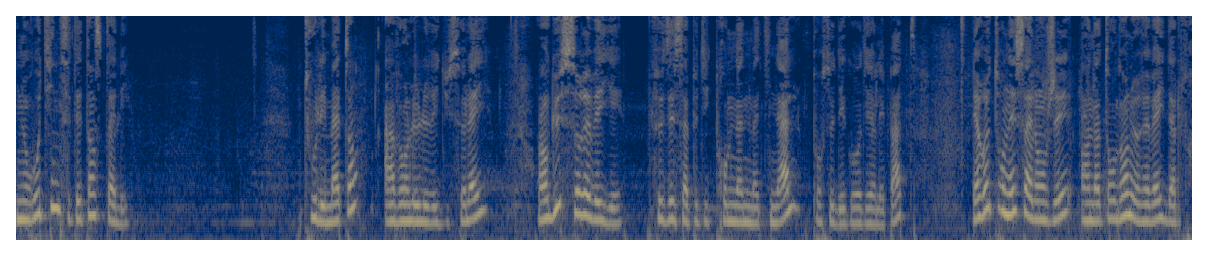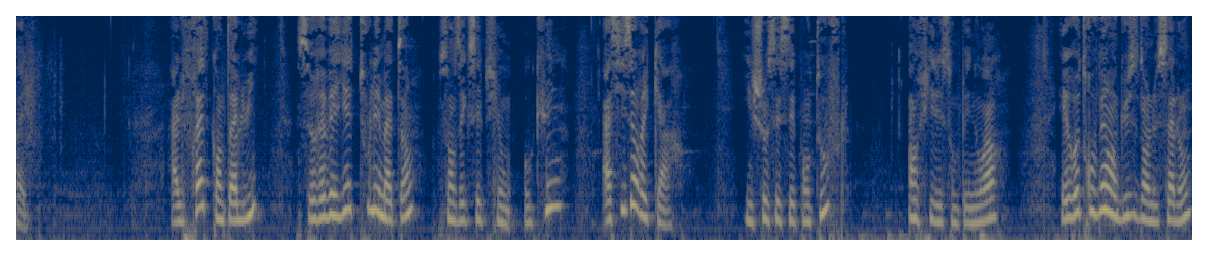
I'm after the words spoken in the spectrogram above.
une routine s'était installée. Tous les matins, avant le lever du soleil, Angus se réveillait, faisait sa petite promenade matinale pour se dégourdir les pattes, et retournait s'allonger en attendant le réveil d'Alfred. Alfred, quant à lui, se réveillait tous les matins, sans exception aucune, à six heures et quart. Il chaussait ses pantoufles, enfilait son peignoir, et retrouvait Angus dans le salon,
